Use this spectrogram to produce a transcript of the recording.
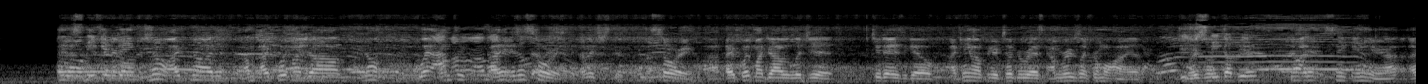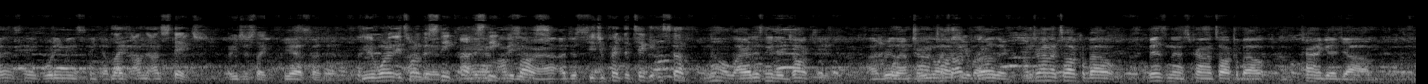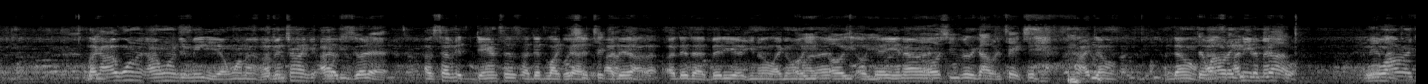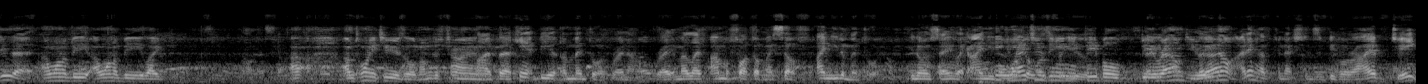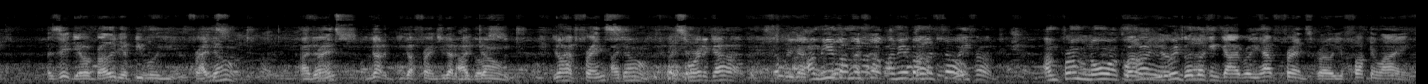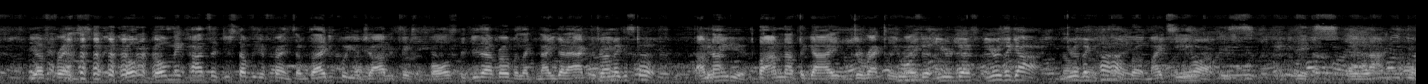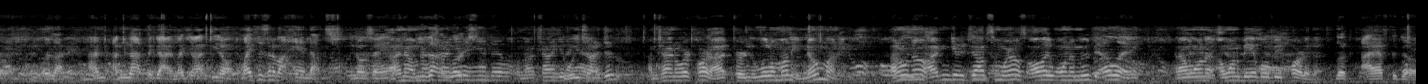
Sneak anything? No, I no, I didn't. I'm, I quit my job. No, Wait, I'm, I'm, I'm, I- it's a story. I'm interested. It's a story. I I quit my job legit two days ago. I came up here, took a risk. I'm originally from Ohio. Did you sneak up here? No, I didn't sneak in here. I, I didn't sneak. What do you mean sneak up? Like on, on stage? Or you just like, yes, I did. you one of, it's one of the I sneak, I the sneak I'm videos. sorry, I- I just- Did you print the ticket and stuff? No, like, I just need to talk to you. I really, I'm trying to you talk wanna your about? brother. I'm trying to talk about business. Trying to talk about trying to get a job. Like I want to, I want to do media. I want to. I've been trying to get. I What are you good at? I was seven dances. I did like What's that. I did. I. I did that video. You know, like going Oh, like that. oh, you, oh, you, yeah, you know. Oh, so you really got what it takes. I don't. I don't. Then why would I I give need a mentor. I need Well, why would I do that? I want to be. I want to be like. I, I'm 22 years old. I'm just trying. Alright, but I can't be a mentor right now, right? In my life, I'm a fuck up myself. I need a mentor. You know what I'm saying? Like, I need You connections and you need people be No, around you, No, right? you don't. I didn't have connections and people around. I have Jake. That's it. Do you have a brother? Do you have people, you, I friends? don't. I don't. Friends? You got you got friends. You got I amigos. don't. You don't have friends. I don't. I swear to God. I'm here by myself. I'm here by Bro, myself. Where are you from? I'm from Norwalk, Bro, Ohio. you're a good-looking guy, bro. You have friends, bro. You're fucking lying. You have friends. go, go make content, do stuff with your friends. I'm glad you quit your job. It takes balls to do that, bro. But like now you gotta act. Trying to make a step. I'm not, media. but I'm not the guy directly. You're right? the, you're, def, you're the guy. No, you're the guy. no, bro. My team is it's a lot, I'm, I'm not the guy. Like I, you know, life isn't about handouts. You know what I'm saying? I know. I'm you not trying to get a handout. I'm not trying to get. What are you trying to do? I'm trying to work hard I, for a little money, no money. I don't know. I can get a job somewhere else. All I want to move to LA, and I want to. I want to be able to be part of that. Look, I have to go.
